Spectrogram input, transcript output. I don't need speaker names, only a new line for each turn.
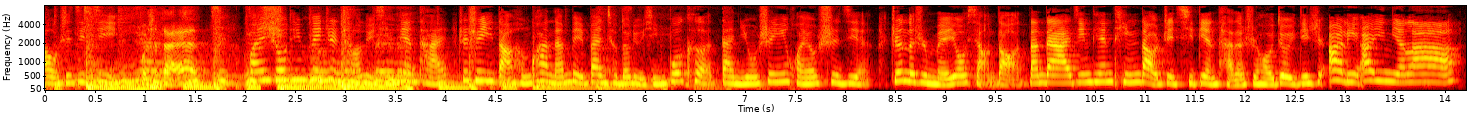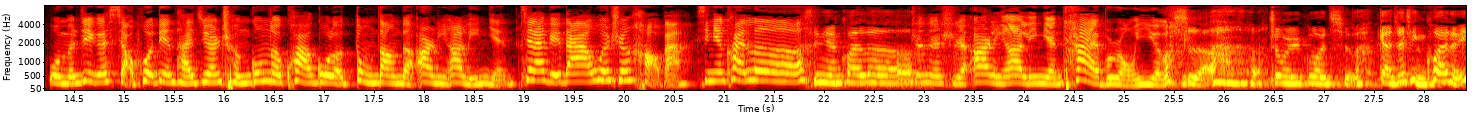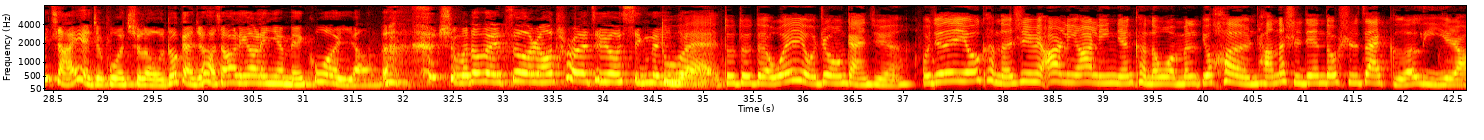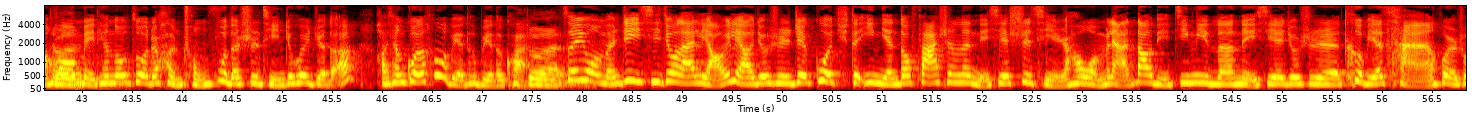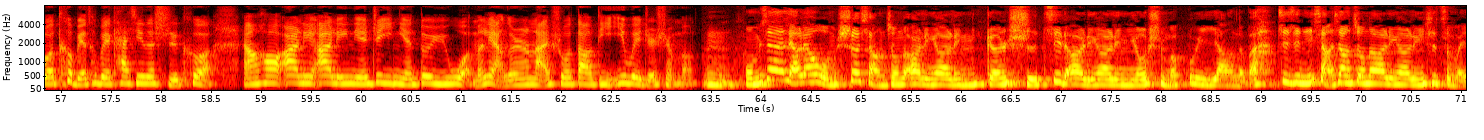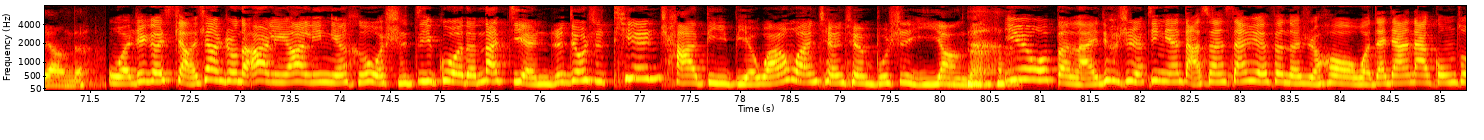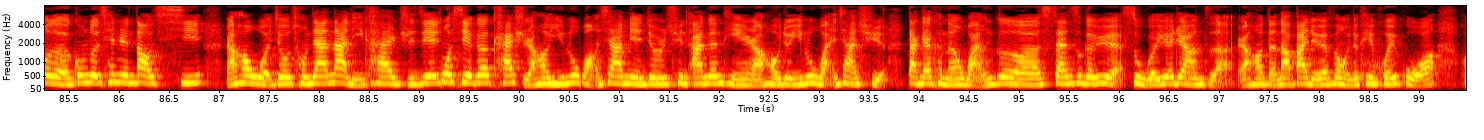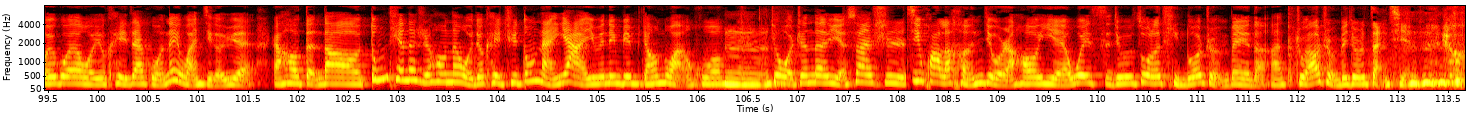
好，我是季季，
我是答案。
欢迎收听非正常旅行电台，这是一档横跨南北半球的旅行播客，带你用声音环游世界。真的是没有想到，当大家今天听到这期电台的时候，就已经是二零二一年啦。我们这个小破电台居然成功的跨过了动荡的二零二零年。先来给大家问声好吧，新年快乐！
新年快乐！
真的是二零二零年太不容易了。
是啊，终于过去了，感觉挺快的，一眨眼就过去了。我都感觉好像二零二零年没过一样的。什么都没做，然后突然就又新的一年。
对对对对，我也有这种感觉。我觉得也有可能是因为二零二零年，可能我们有很长的时间都是在隔离，然后每天都做着很重复的事情，就会觉得啊，好像过得特别特别的快。
对，
所以我们这一期就来聊一聊，就是这过去的一年都发生了哪些事情，然后我们俩到底经历了哪些就是特别惨，或者说特别特别开心的时刻。然后二零二零年这一年对于我们两个人来说，到底意味着什么？
嗯，我们先来聊聊我们设想中的二零二零跟实际的二零二零有什么不一样的吧。这是，你想象中的二零二零是怎么样的？
我这个想象中的二零二零年和我实际过的那简直就是天差地别，完完全全不是一样的。因为我本来就是今年打算三月份的时候，我在加拿大工作的工作签证到期，然后我就从加拿大离开，直接墨西哥开始，然后一路往下面就是去阿根廷。然后就一路玩下去，大概可能玩个三四个月、四五个月这样子。然后等到八九月份，我就可以回国。回国了，我又可以在国内玩几个月。然后等到冬天的时候呢，我就可以去东南亚，因为那边比较暖和。
嗯，
就我真的也算是计划了很久，然后也为此就是做了挺多准备的啊。主要准备就是攒钱。然后。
